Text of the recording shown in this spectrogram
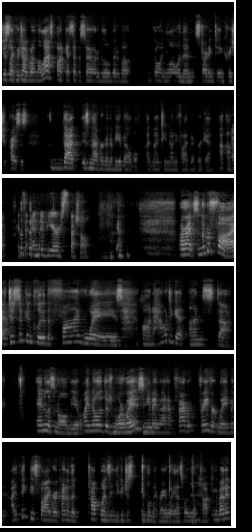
just like we talked about in the last podcast episode, a little bit about going low and then starting to increase your prices that is never going to be available at 1995 ever again. Uh-uh. No, it's an end of year special. yeah. All right. So number five, just to conclude, the five ways on how to get unstuck. And listen, all of you, I know that there's more ways, and you may not have a favorite, favorite way, but I think these five are kind of the top ones that you could just implement right away. That's why we love talking about it.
